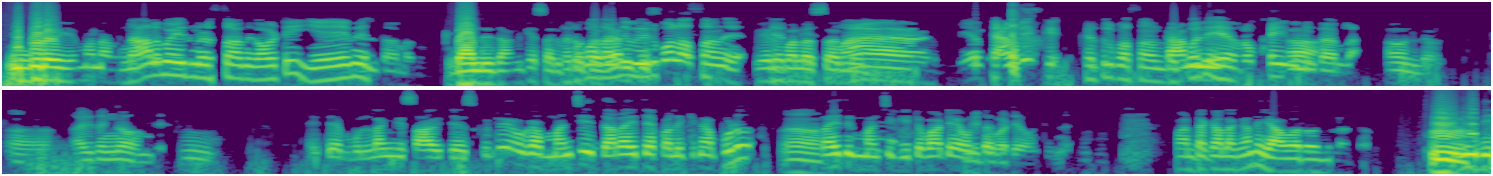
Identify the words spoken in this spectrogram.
ఇప్పుడు ఏమన్నా నాలుగు ఐదు నడుస్తుంది కాబట్టి ఏమి వెళ్తాను దాని దానికే సరిపోతుంది వెయ్యి రూపాయలు వస్తుంది. వెయ్యి రూపాయలు వస్తుంది. మేము ఫ్యామిలీ ఖర్చులకు వస్తాం. Family. రూపాయి ఆ. మిగులుతాను అవునులే. ఆ విధంగా ఉంది. అయితే ముల్లంగి సాగు చేసుకుంటే ఒక మంచి ధర అయితే పలికినప్పుడు రైతుకు మంచి గిట్టుబాటే ఉంటుంది. పంట కాలం కానీ యాభై రోజులు అంటారు ఇది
